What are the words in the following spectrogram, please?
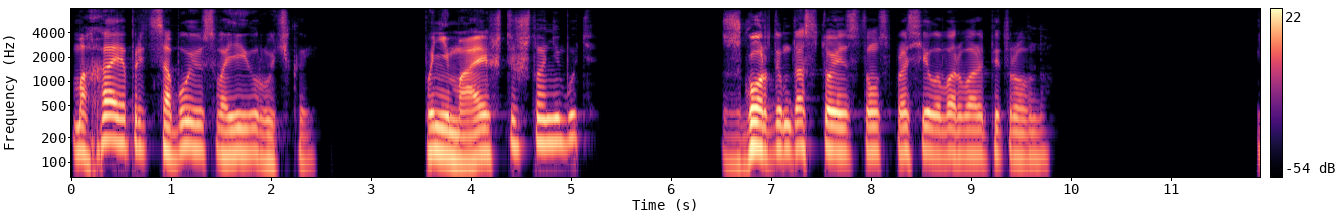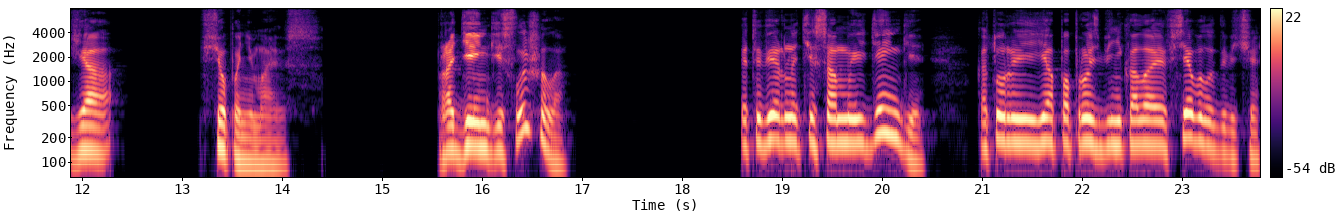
махая пред собою своей ручкой. «Понимаешь ты что-нибудь?» С гордым достоинством спросила Варвара Петровна. Я все понимаю-с. Про деньги слышала? Это верно те самые деньги, которые я по просьбе Николая Всеволодовича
